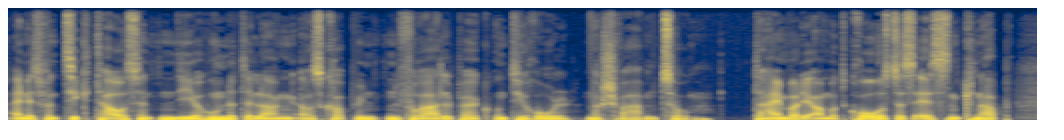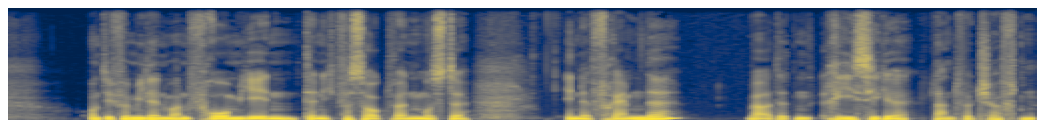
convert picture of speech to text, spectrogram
eines von zigtausenden, die jahrhundertelang aus Graubünden, Vorarlberg und Tirol nach Schwaben zogen. Daheim war die Armut groß, das Essen knapp und die Familien waren froh um jeden, der nicht versorgt werden musste. In der Fremde warteten riesige Landwirtschaften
